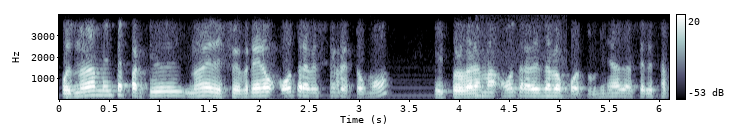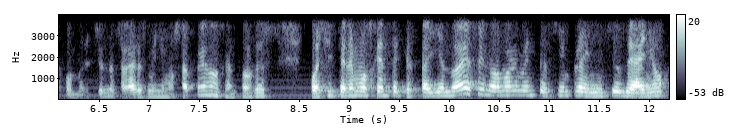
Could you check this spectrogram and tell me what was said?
pues nuevamente a partir del 9 de febrero otra vez se retomó el programa otra vez da la oportunidad de hacer esa conversión de salarios mínimos a pesos. Entonces, pues sí tenemos gente que está yendo a eso y normalmente siempre a inicios de año,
